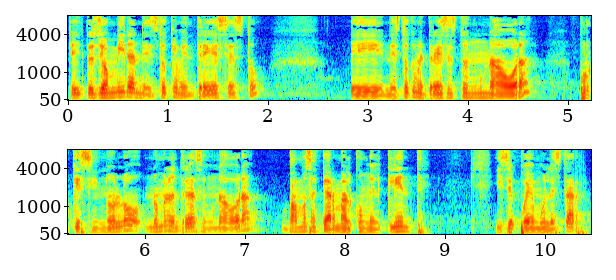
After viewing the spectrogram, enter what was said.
Entonces yo, mira, necesito que me entregues esto. Eh, necesito que me entregues esto en una hora. Porque si no, lo, no me lo entregas en una hora, vamos a quedar mal con el cliente. Y se puede molestar.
